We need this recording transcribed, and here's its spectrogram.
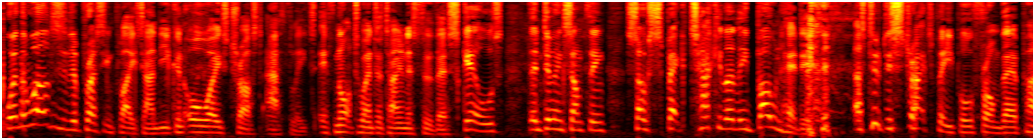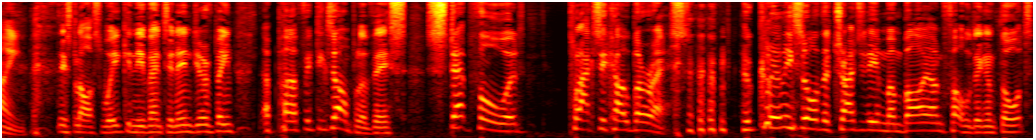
when the world is a depressing place, Andy, you can always trust athletes. If not to entertain us through their skills, then doing something so spectacularly boneheaded as to distract people from their pain. This last week in the events in India have been a perfect example of this. Step forward, Plaxico Burress, who clearly saw the tragedy in Mumbai unfolding and thought,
